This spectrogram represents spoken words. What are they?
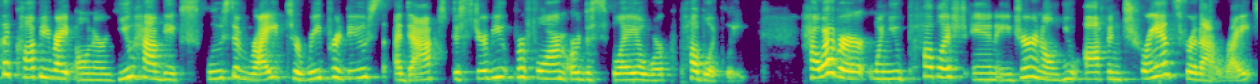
the copyright owner, you have the exclusive right to reproduce, adapt, distribute, perform, or display a work publicly. However, when you publish in a journal, you often transfer that right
